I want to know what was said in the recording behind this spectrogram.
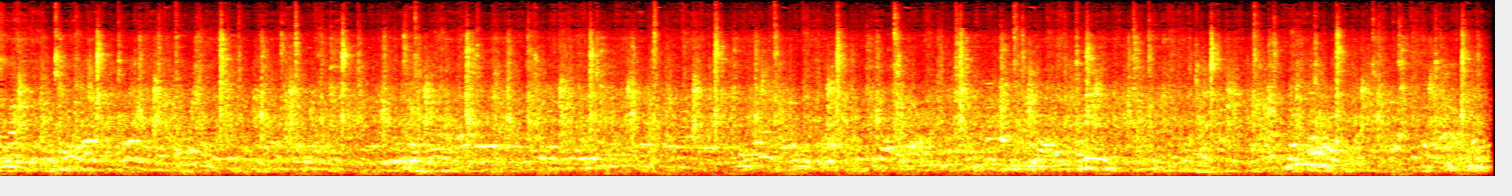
どうも。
